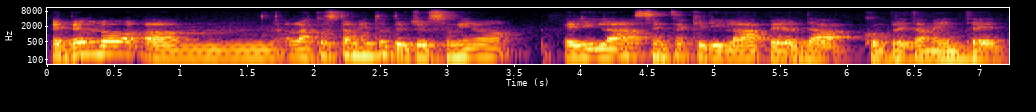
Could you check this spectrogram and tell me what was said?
È bello um, l'accostamento del gelsomino e lilla senza che lilla perda completamente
